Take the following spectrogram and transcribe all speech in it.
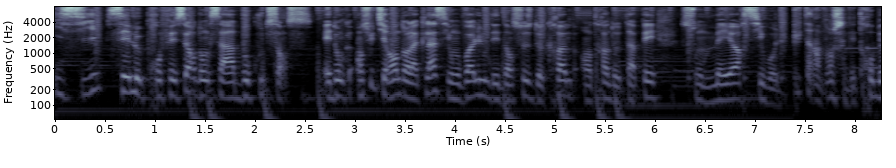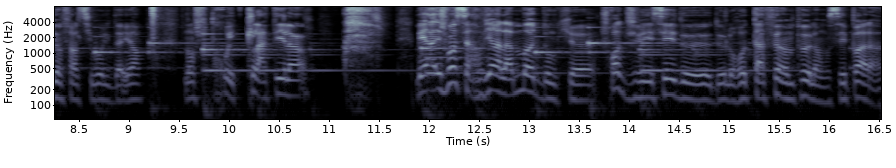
ici, c'est le professeur, donc ça a beaucoup de sens. Et donc ensuite, il rentre dans la classe et on voit l'une des danseuses de Crump en train de taper son meilleur Seawall. Putain, avant, je savais trop bien faire le Seawall d'ailleurs. Non, je suis trop éclaté là. Ah. Mais je vois, ça revient à la mode, donc euh, je crois que je vais essayer de, le retaffer un peu, là, on sait pas, là,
